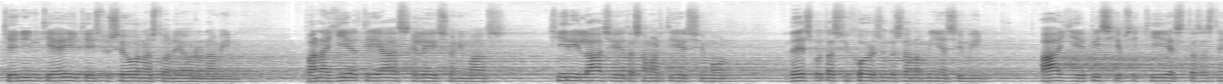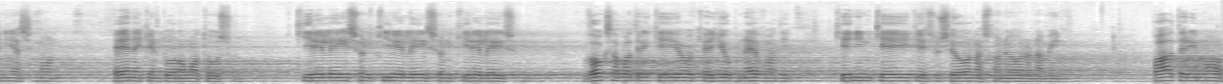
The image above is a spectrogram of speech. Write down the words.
και νυν και αεί και εις τους αιώνας των αιώνων. Αμήν. Παναγία Τριάς ελέησον ημάς. Κύριε λάσιε τας αμαρτίες ημών. Δέσποτα συγχώρεσον τας ανομίας ημίν. Άγιε επίσκεψη Κίες τας ασθενείας ημών. Ένεκεν του ονόματός σου. Κύριε ελέησον, Κύριε ελέησον, Κύριε ελέησον. Δόξα Πατρί και Υιό και Αγίο Πνεύματι, και νυν και αεί και στους αιώνας των αιώνων. Αμήν. Πάτερ ημών,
